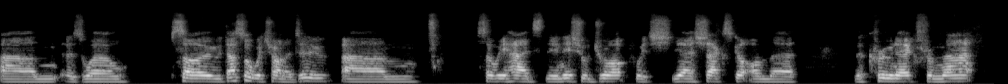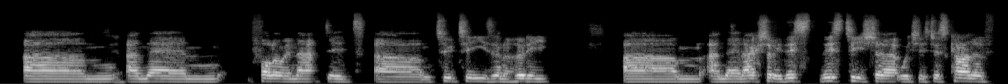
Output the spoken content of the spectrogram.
um, as well. So that's what we're trying to do. Um, so we had the initial drop, which yeah, Shaq's got on the the crew neck from that, um, and then following that did um, two tees and a hoodie, um, and then actually this this t-shirt, which is just kind of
